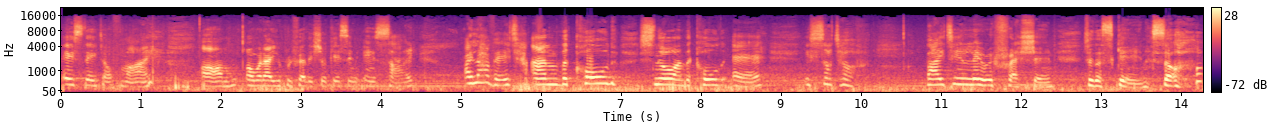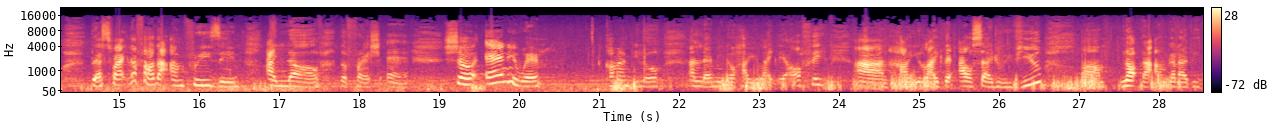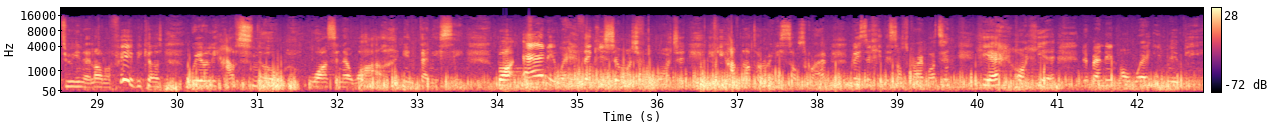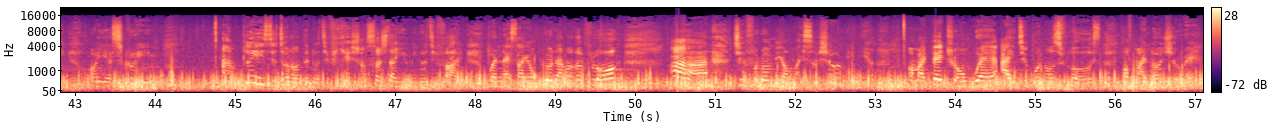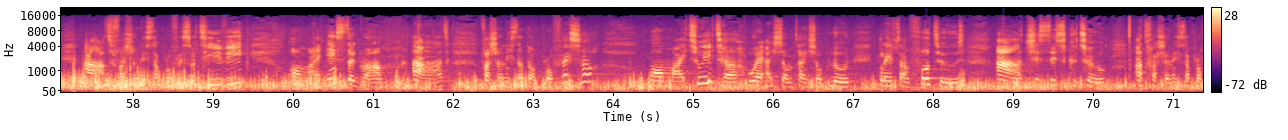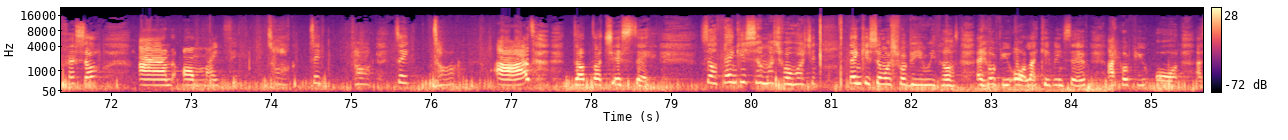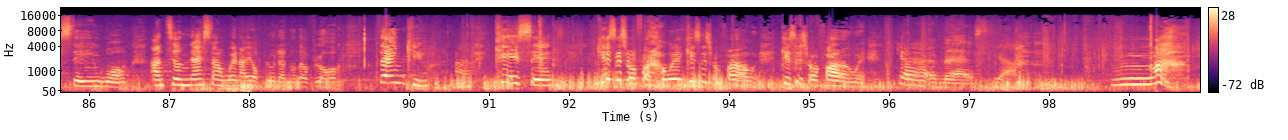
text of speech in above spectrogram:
estate of mine. Um, or whether you prefer the showcasing inside. I love it and the cold snow and the cold air is sort of bitingly refreshing to the skin. So despite the fact that I'm freezing, I love the fresh air. So anyway, comment below and let me know how you like the outfit and how you like the outside review. Um, not that I'm gonna be doing a lot of it because we only have snow once in a while in Tennessee. But anyway, thank you so much for watching. If you have not already subscribed, please do hit the subscribe button here or here, depending on where it may be on your screen. And please do turn on the notification such that you'll be notified when next I upload another vlog. And do follow me on my social media, on my Patreon where I do bonus vlogs of my lingerie at Fashionista Professor TV, on my Instagram at fashionista.professor, on my Twitter where I sometimes upload clips and photos at Chistick Couture at Fashionista Professor and on my TikTok, TikTok, TikTok at Dr. Chistick. So thank you so much for watching. Thank you so much for being with us. I hope you all are keeping safe. I hope you all are staying warm. Until next time when I upload another vlog, thank you. And kisses. Kisses from far away, kisses from far away, kisses from far away. Goodness, yeah. Mwah.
